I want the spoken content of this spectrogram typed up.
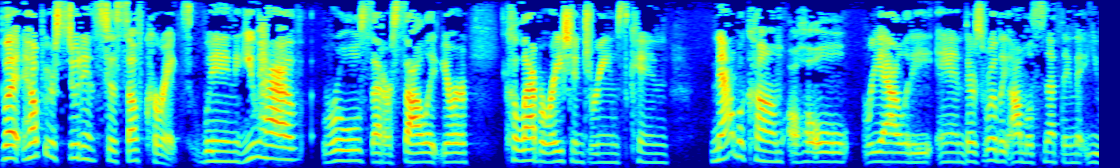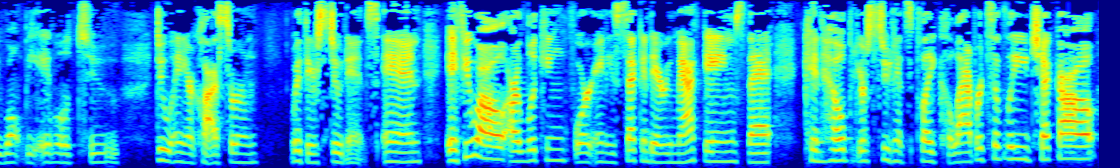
But help your students to self correct. When you have rules that are solid, your collaboration dreams can now become a whole reality, and there's really almost nothing that you won't be able to do in your classroom with your students. And if you all are looking for any secondary math games that can help your students play collaboratively, check out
